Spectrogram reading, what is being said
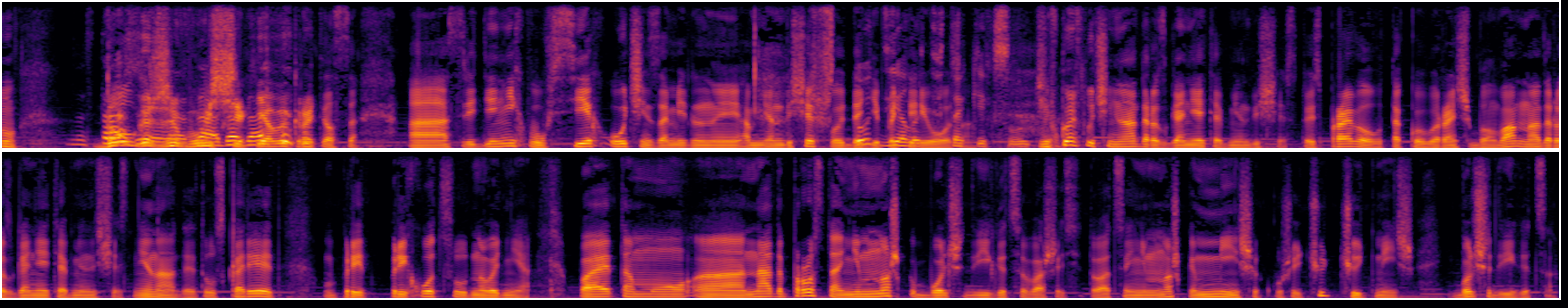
ну, долго живущих, да, да, да. я выкрутился. А среди них у всех очень замедленный обмен веществ вплоть до гипотериоза. в таких случаях? Ни в коем случае не надо разгонять обмен веществ. То есть правило вот такое вы раньше было, вам надо разгонять обмен веществ. Не надо, это ускоряет при, приход судного дня. Поэтому э, надо просто немножко больше двигаться в вашей ситуации, немножко меньше кушать, чуть-чуть меньше, больше двигаться.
